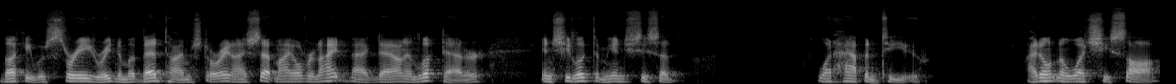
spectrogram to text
Bucky was three, reading him a bedtime story. And I set my overnight bag down and looked at her. And she looked at me and she said, What happened to you? I don't know what she saw,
